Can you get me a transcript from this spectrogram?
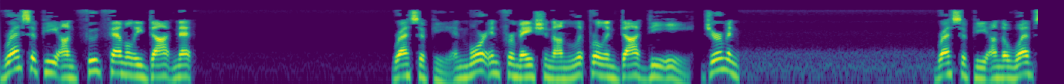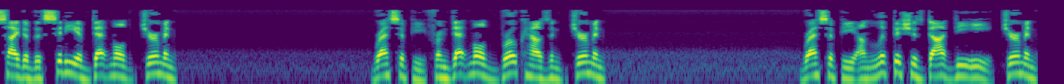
Recipe on foodfamily.net recipe and more information on lipperland.de, German. Recipe on the website of the city of Detmold, German. Recipe from Detmold Broeckhausen, German. Recipe on lippisches.de, German.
